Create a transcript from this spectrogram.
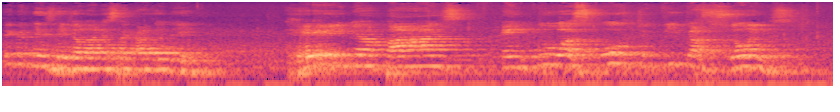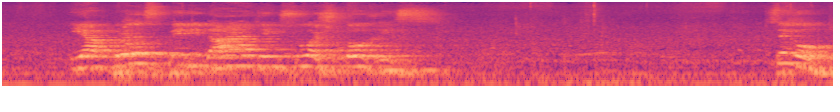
que ele deseja lá nessa casa dele? Reine a paz em tuas fortificações e a prosperidade em suas torres. Senhor,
